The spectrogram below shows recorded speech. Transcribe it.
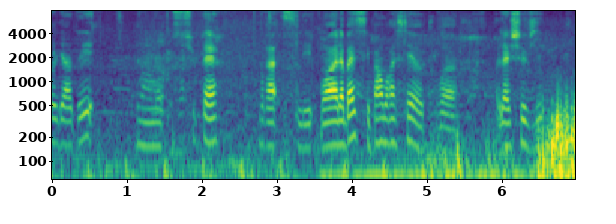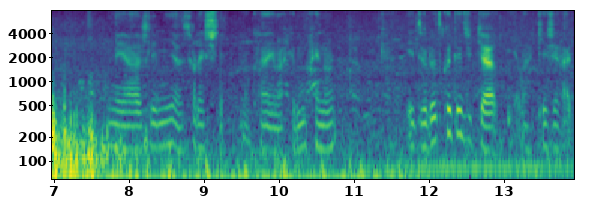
Regardez mon super bracelet. Bon, à la base, c'est pas un bracelet euh, pour euh, la cheville, mais euh, je l'ai mis euh, sur la cheville. Donc là, il y a marqué mon prénom. Et de l'autre côté du cœur, il y a marqué Gérald.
